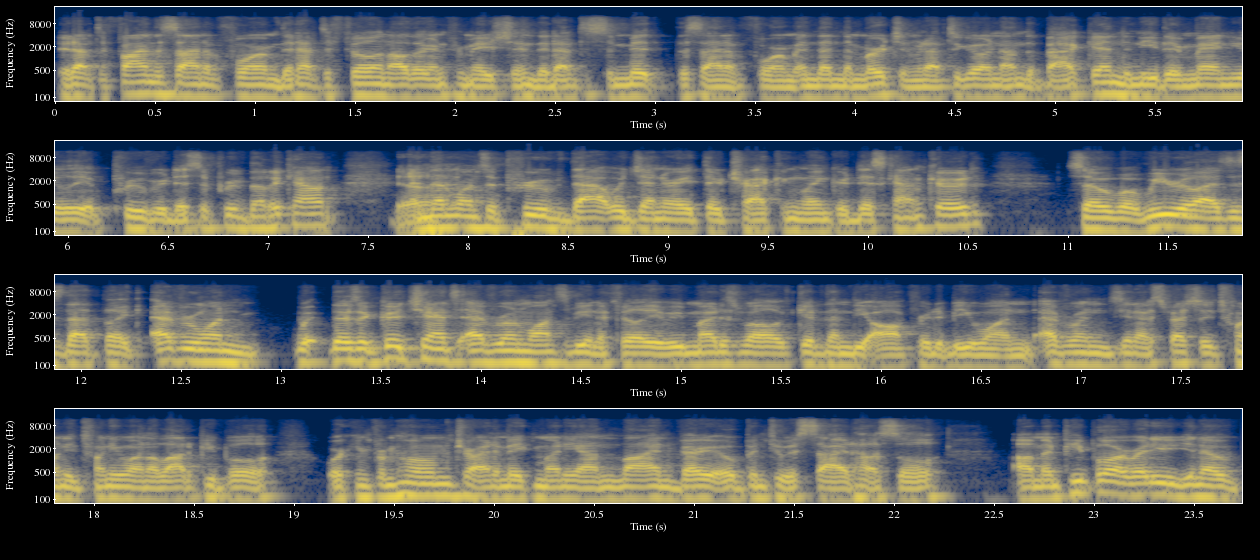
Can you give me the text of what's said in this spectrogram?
they'd have to find the sign up form. They'd have to fill in all their information. They'd have to submit the sign up form. And then the merchant would have to go in on the back end and either manually approve or disapprove that account. Yeah. And then once approved, that would generate their tracking link or discount code. So what we realize is that like everyone, there's a good chance everyone wants to be an affiliate. We might as well give them the offer to be one. Everyone's, you know, especially 2021, a lot of people working from home, trying to make money online, very open to a side hustle. Um, and people are already, you know,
